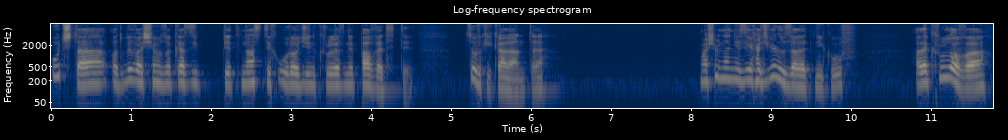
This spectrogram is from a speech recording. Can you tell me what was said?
Uczta odbywa się z okazji 15 urodzin królewny Pawetty, córki Kalante. Ma się na nie zjechać wielu zaletników, ale królowa,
